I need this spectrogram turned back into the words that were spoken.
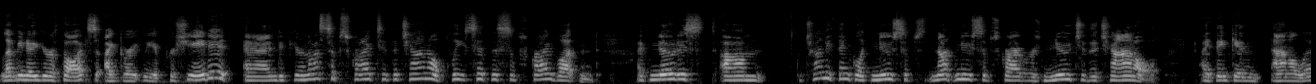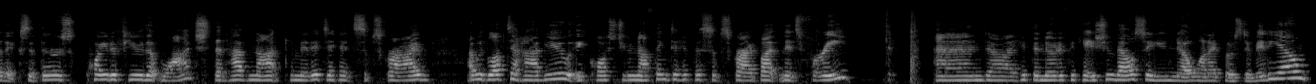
let me know your thoughts. I greatly appreciate it. And if you're not subscribed to the channel, please hit the subscribe button. I've noticed, um, I'm trying to think like new, subs not new subscribers, new to the channel. I think in analytics that there's quite a few that watch that have not committed to hit subscribe. I would love to have you. It costs you nothing to hit the subscribe button. It's free. And uh, hit the notification bell so you know when I post a video.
